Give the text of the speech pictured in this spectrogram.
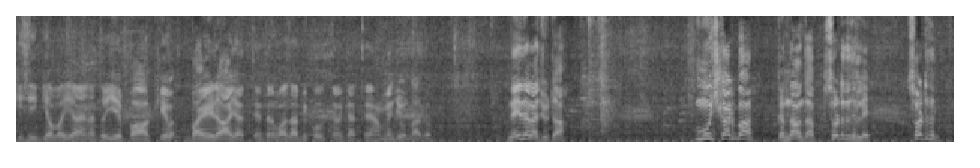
किसी का भाई आए ना तो ये पाक के बाहर आ जाते हैं, दरवाज़ा भी खोलते हैं कहते हैं, हमें झूला दो। नहीं देना झूठा। मुँह काट बार गंदा होता, सुट थले सुट थले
